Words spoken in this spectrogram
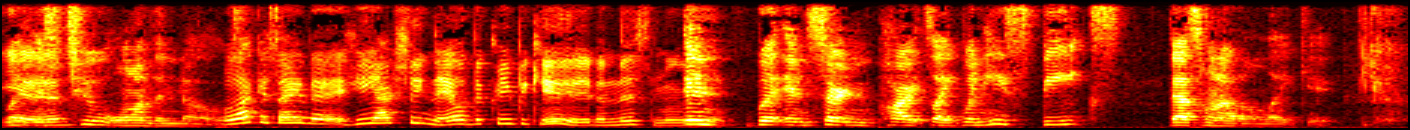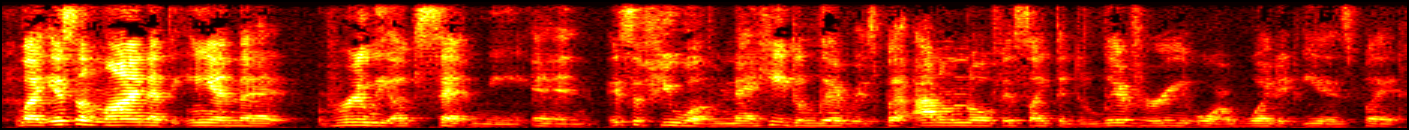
Like Yeah. it's too on the nose. Well, I can say that he actually nailed the creepy kid in this movie. in but in certain parts like when he speaks that's when i don't like it like it's a line at the end that really upset me and it's a few of them that he delivers but i don't know if it's like the delivery or what it is but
